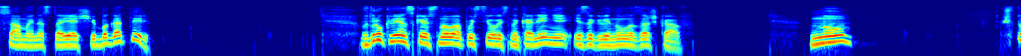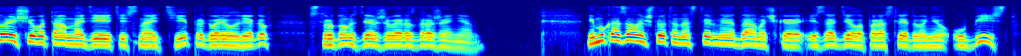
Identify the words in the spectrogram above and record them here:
самый настоящий богатырь. Вдруг Ленская снова опустилась на колени и заглянула за шкаф. «Ну, что еще вы там надеетесь найти?» — проговорил Легов, с трудом сдерживая раздражение. Ему казалось, что эта настырная дамочка из отдела по расследованию убийств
